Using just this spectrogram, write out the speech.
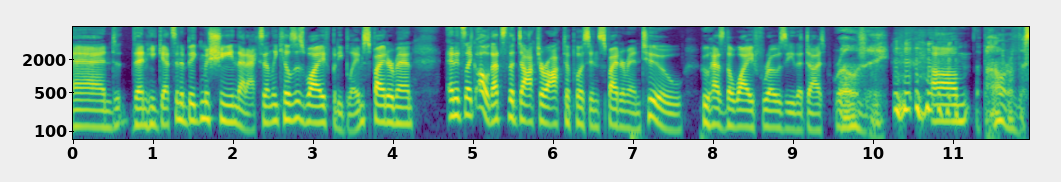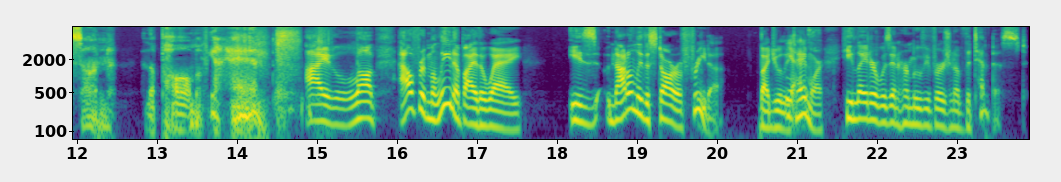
And then he gets in a big machine that accidentally kills his wife, but he blames Spider Man. And it's like, oh, that's the Doctor Octopus in Spider Man 2 who has the wife, Rosie, that dies. Rosie, um, the power of the sun in the palm of your hand. I love Alfred Molina, by the way, is not only the star of Frida by Julie Yes. Taymor, he later was in her movie version of The Tempest.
